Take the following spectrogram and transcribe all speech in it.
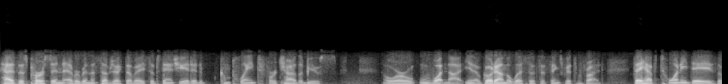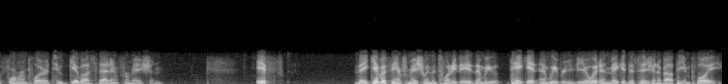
has this person ever been the subject of a substantiated complaint for child abuse or whatnot? You know, go down the list of the things we have to provide. They have 20 days, the former employer, to give us that information. If they give us the information within 20 days, then we take it and we review it and make a decision about the employee.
